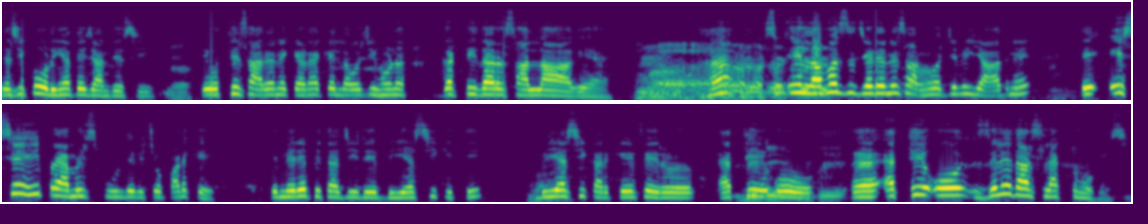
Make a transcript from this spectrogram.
ਤੇ ਅਸੀਂ ਘੋੜੀਆਂ ਤੇ ਜਾਂਦੇ ਸੀ। ਤੇ ਉੱਥੇ ਸਾਰਿਆਂ ਨੇ ਕਹਿਣਾ ਕਿ ਲਓ ਜੀ ਹੁਣ ਗੱਟੀ ਦਾ ਰਸਾਲਾ ਆ ਗਿਆ ਹੈ। ਹਾਂ? ਸੋ ਇਹ ਲਫ਼ਜ਼ ਜਿਹੜੇ ਨੇ ਸਾਨੂੰ ਅਜੇ ਵੀ ਯਾਦ ਨੇ ਤੇ ਇਸੇ ਹੀ ਪ੍ਰਾਇਮਰੀ ਸਕੂਲ ਦੇ ਵਿੱਚੋਂ ਪੜ੍ਹ ਕੇ ਤੇ ਮੇਰੇ ਪਿਤਾ ਜੀ ਨੇ ਬੀਐਸਸੀ ਕੀਤੀ। ਬੀਐਸਸੀ ਕਰਕੇ ਫਿਰ ਇੱਥੇ ਉਹ ਇੱਥੇ ਉਹ ਜ਼ਿਲ੍ਹੇਦਾਰ ਸਿਲੈਕਟ ਹੋ ਗਏ ਸੀ।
